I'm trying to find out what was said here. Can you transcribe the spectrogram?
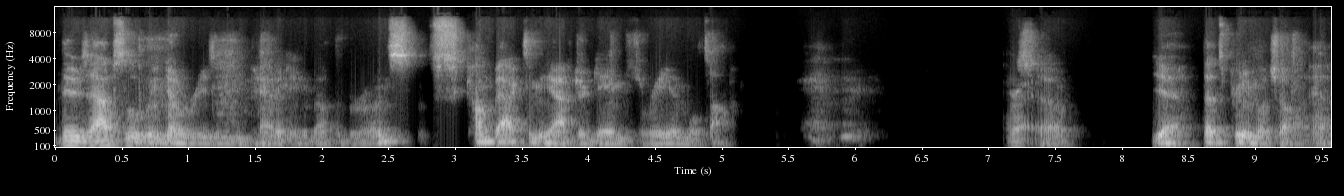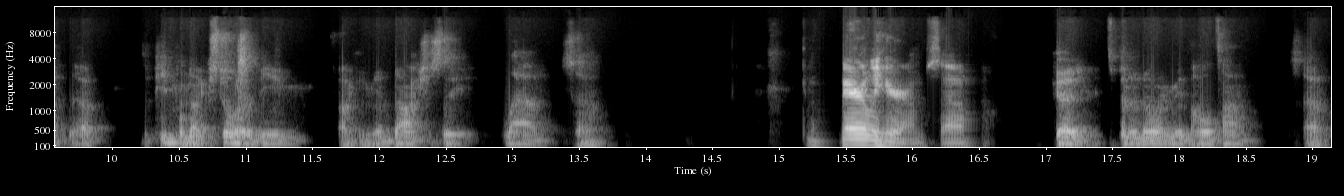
there's absolutely no reason to be panicking about the Bruins. Just come back to me after game three, and we'll talk. Right. So, yeah, that's pretty much all I have though. The people next door are being fucking obnoxiously loud. So Can barely hear them. So good. It's been annoying me the whole time. So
